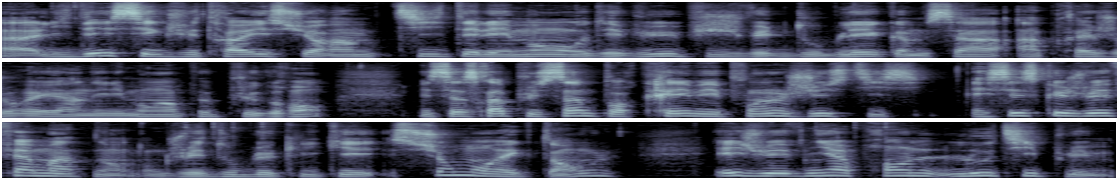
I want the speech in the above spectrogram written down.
Euh, l'idée, c'est que je vais travailler sur un petit élément au début, puis je vais le doubler comme ça, après j'aurai un élément un peu plus grand, mais ça sera plus simple pour créer mes points juste ici. Et c'est ce que je vais faire maintenant. Donc je vais double-cliquer sur mon rectangle, et je vais venir prendre l'outil plume.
